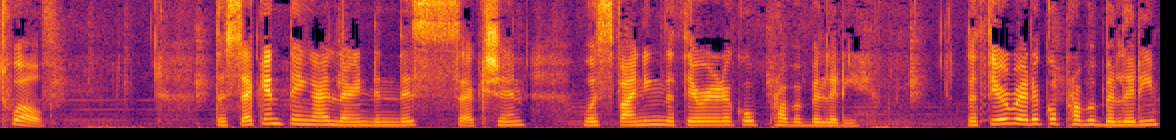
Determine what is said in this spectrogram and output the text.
12. The second thing I learned in this section was finding the theoretical probability. The theoretical probability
